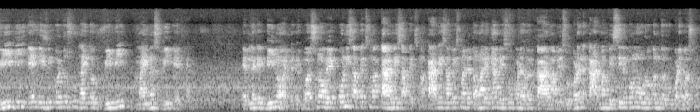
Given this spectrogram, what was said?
VBA શું થાય? તો VB VA થાય. એટલે કે B નો એટલે કે બસનો વેગ કોની સાપેક્ષમાં? કારની સાપેક્ષમાં. કારની સાપેક્ષમાં એટલે તમારે ક્યાં બેસવું પડે? હવે કારમાં બેસવું પડે ને કારમાં બેસીને કોનું અવલોકન કરવું પડે બસનું?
